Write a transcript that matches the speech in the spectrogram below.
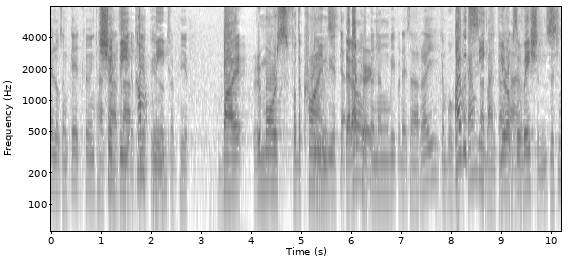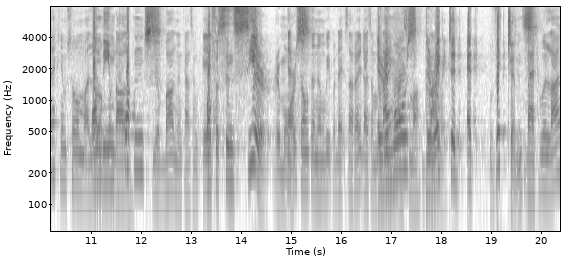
ដែលលោកសង្កេតឃើញថាការ should be សារភាពវិរុ accompanied ទ្ធភាព by remorse for the គឺ crimes វាតាក់ that ទងទៅ occurred. នឹងវិបដិសារីចំពោះ I កិច្ច would កម្មដែល seek បានកើត your ឡើង observations ដូច្នេះខ្ញុំសូមឲ្យលោក on the ផ្ដល់ importance យោបល់និងការសង្កេត of a sincere តាក់ remorse, ទងទៅនឹងវិបដិសារីដែលសម្ដែ a ងដោយ remorse ស្មោះត្រង់ directed at victims, ដែលធ្វើឡើង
